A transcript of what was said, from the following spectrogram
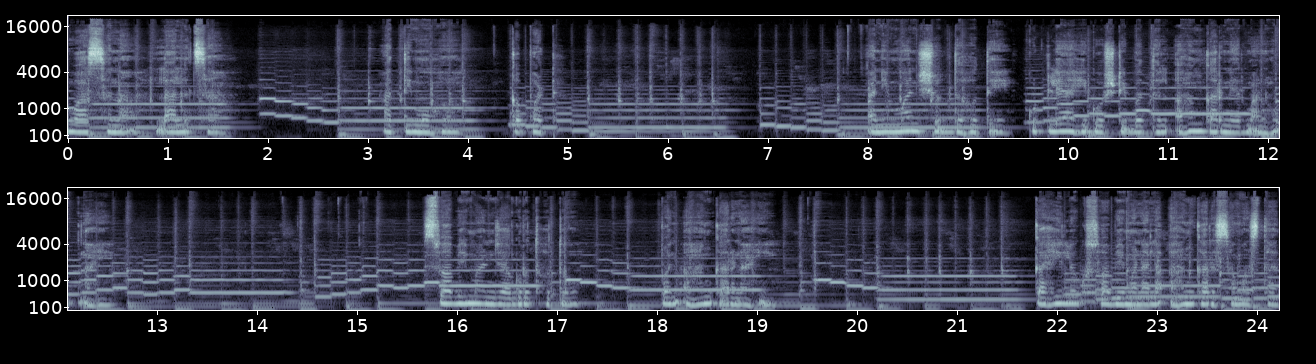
वासना लालचा अतिमोह कपट आणि मन शुद्ध होते. कुठल्याही गोष्टीबद्दल अहंकार निर्माण होत नाही. स्वाभिमान जागृत होतो पण अहंकार नाही. काही लोक स्वाभिमानाला अहंकार समजतात.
